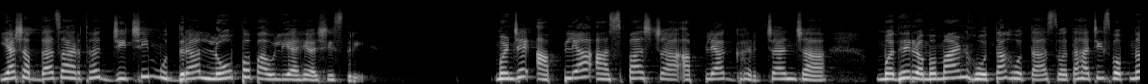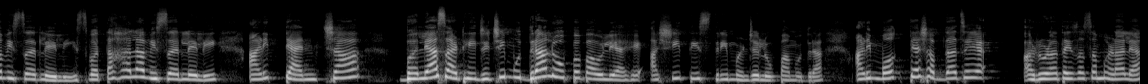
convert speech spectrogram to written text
या शब्दाचा अर्थ जिची मुद्रा लोप पावली आहे अशी स्त्री. म्हणजे आपल्या आसपासच्या आपल्या घरच्यांच्या मध्ये रममाण होता होता स्वतःची स्वप्न विसरलेली स्वतःला विसरलेली आणि त्यांच्या भल्यासाठी जिची मुद्रा लोप पावली आहे अशी ती स्त्री म्हणजे लोपामुद्रा. आणि मग त्या शब्दाचे अरुणाताई जसं म्हणाल्या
